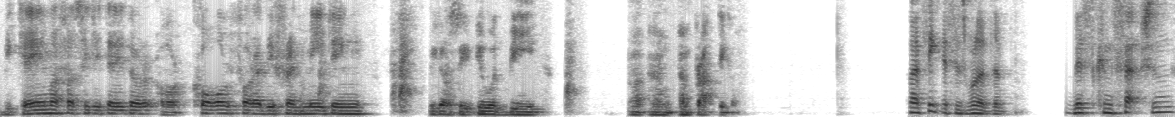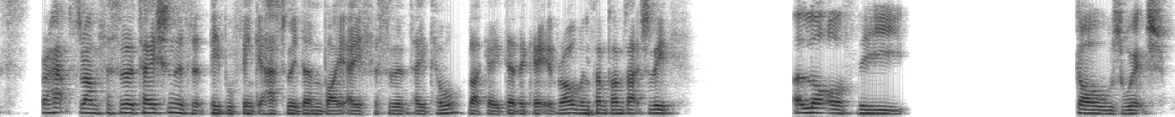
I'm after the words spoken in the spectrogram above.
become a facilitator or call for a different meeting because it, it would be uh, unpractical. I think this is one of the misconceptions perhaps around facilitation is that people think it has to be done by a facilitator, like a dedicated role, when sometimes actually a lot of the goals which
